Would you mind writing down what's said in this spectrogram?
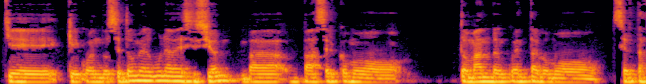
que, que, cuando se tome alguna decisión va, va a ser como tomando en cuenta como cierta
